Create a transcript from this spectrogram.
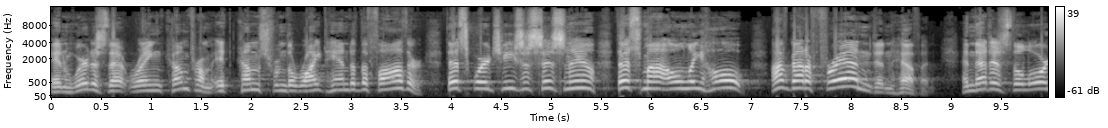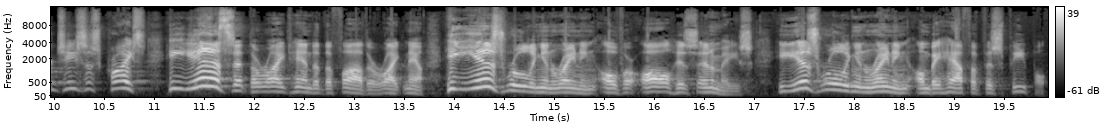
And where does that reign come from? It comes from the right hand of the Father. That's where Jesus is now. That's my only hope. I've got a friend in heaven, and that is the Lord Jesus Christ. He is at the right hand of the Father right now. He is ruling and reigning over all his enemies. He is ruling and reigning on behalf of his people.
